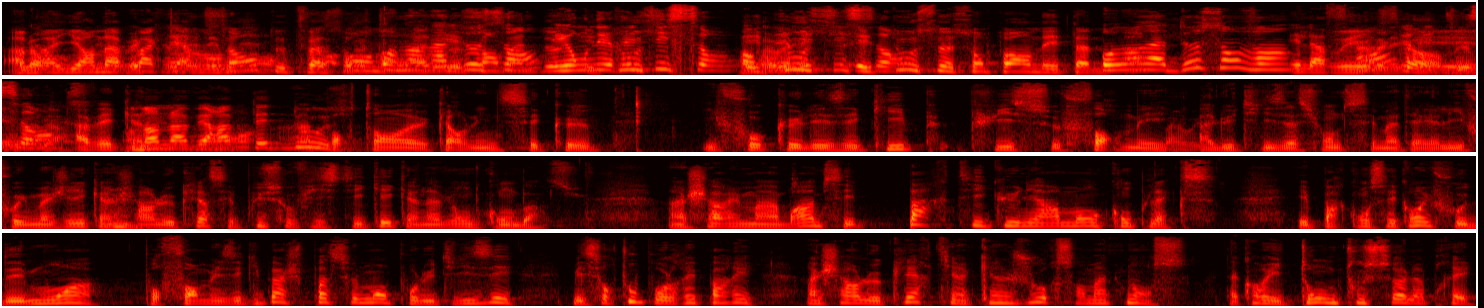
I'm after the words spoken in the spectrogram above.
Alors, ah bah, il n'y en a pas 400, de toute façon. On, en a, 200. Et on est réticents. Et, tous, et tous ne sont pas en état de On en a 220. Et la France est réticente. Avec on en verra peut-être 12. important, euh, Caroline, c'est que il faut que les équipes puissent se former bah à l'utilisation de ces matériels. Il faut imaginer qu'un mmh. char Leclerc, c'est plus sophistiqué qu'un avion de combat. Un char Emma Abrams, c'est particulièrement complexe. Et par conséquent, il faut des mois pour former les équipages, pas seulement pour l'utiliser, mais surtout pour le réparer. Un char Leclerc tient 15 jours sans maintenance. D'accord? Il tombe tout seul après.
